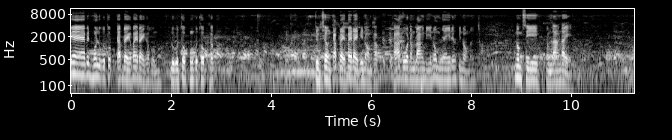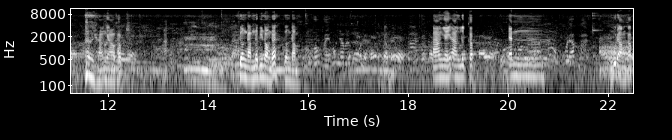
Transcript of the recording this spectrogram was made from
แม่เป็นหัวลูกกระทบจับได้กับใบได้ครับผมลูกกระทบหัวกระทบครับเชิงเชิงจับได้ใบได้พี่น้องครับขาโบน้ำรางดีนมใหญ่เด้อพี่น้องเด้อนมซีน้ำรางได้หางยาวครับ เครื่องดำเด้อพี่น้องเด้อเครื่องดำอ่างใหญ่อ่างลึกครับ แอนหูดำครับ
